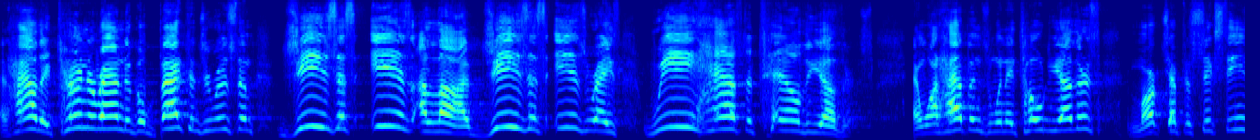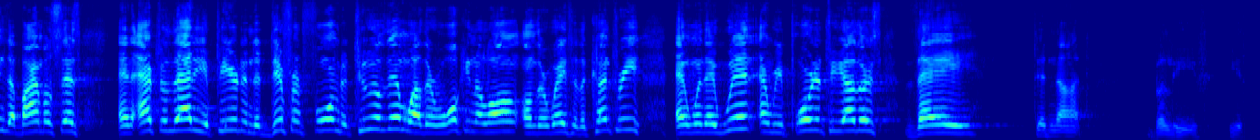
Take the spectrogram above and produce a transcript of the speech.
And how they turned around to go back to Jerusalem, Jesus is alive. Jesus is raised. We have to tell the others. And what happens when they told the others? Mark chapter 16, the Bible says, and after that, he appeared in a different form to two of them while they were walking along on their way to the country. And when they went and reported to the others, they did not believe either.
